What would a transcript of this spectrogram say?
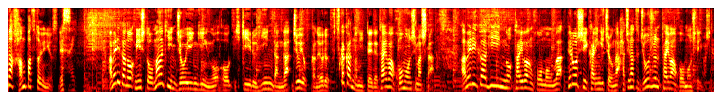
が反発というニュースです、はい、アメリカの民主党マーキン上院議員を率いる議員団が14日の夜2日間の日程で台湾を訪問しました。アメリカ議員の台湾訪問はペロシ下院議長が8月上旬台湾訪問していました。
